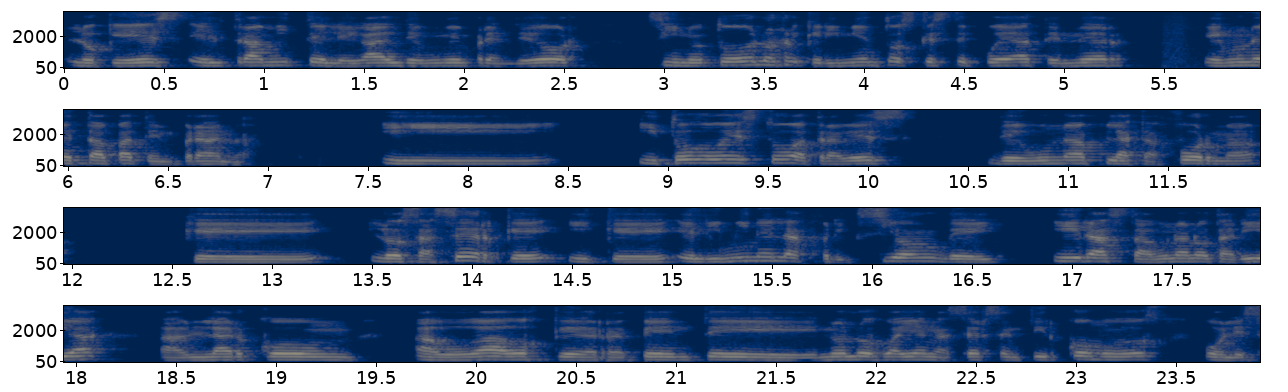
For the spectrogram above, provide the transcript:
lo que es el trámite legal de un emprendedor, sino todos los requerimientos que éste pueda tener en una etapa temprana. Y, todo esto a través de una plataforma que los acerque y que elimine la fricción de ir hasta una notaría, a hablar con abogados que de repente no los vayan a hacer sentir cómodos o les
